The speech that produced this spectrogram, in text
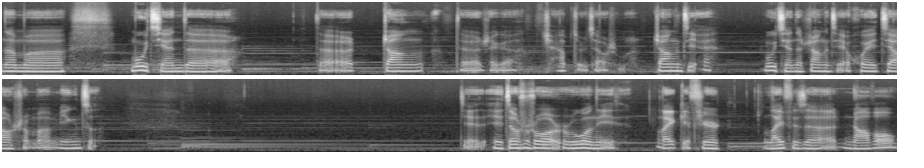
那么目前的的章的这个 chapter 叫什么？章节，目前的章节会叫什么名字？也也就是说，如果你 like if your life is a novel,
